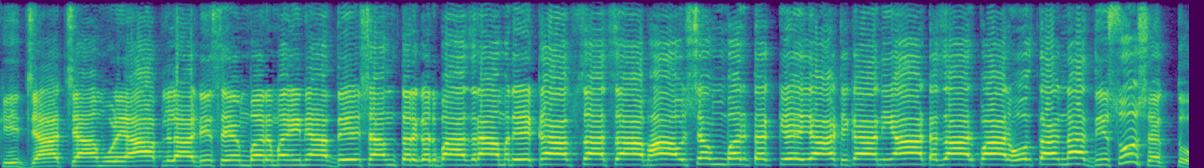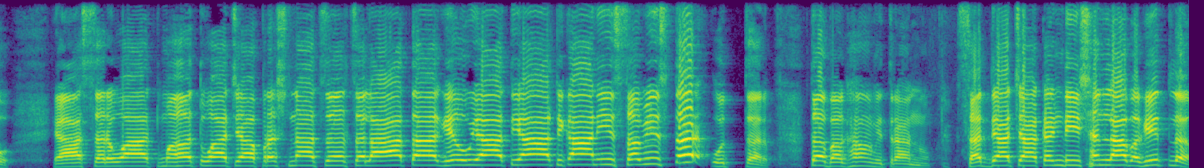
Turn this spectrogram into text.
की ज्याच्यामुळे आपल्याला डिसेंबर महिन्यात देशांतर्गत बाजारामध्ये कापसाचा भाव शंभर टक्के या ठिकाणी आठ हजार पार होताना दिसू शकतो. या सर्वात महत्त्वाच्या प्रश्नाचं चला आता घेऊयात या ठिकाणी सविस्तर उत्तर. तर बघा मित्रांनो. सध्याच्या कंडिशनला बघितलं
